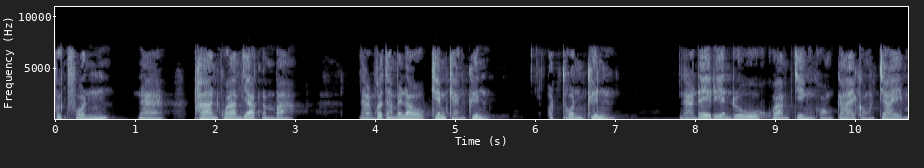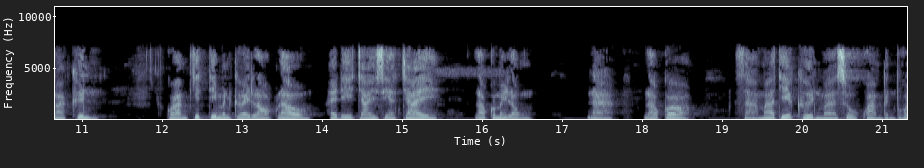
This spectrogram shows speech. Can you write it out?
ฝึกฝนนะผ่านความยากลำบากนะก็ทำให้เราเข้มแข็งขึ้น อดทนขึ้นนะได้เรียนรู้ความจริงของกายของใจมากขึ้น ความคิดที่มันเคยหลอกเราให้ดีใจเสียใจ เราก็ไม่หลงนะเราก็สามารถที่จะคืนมาสู่ความเป็นปก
